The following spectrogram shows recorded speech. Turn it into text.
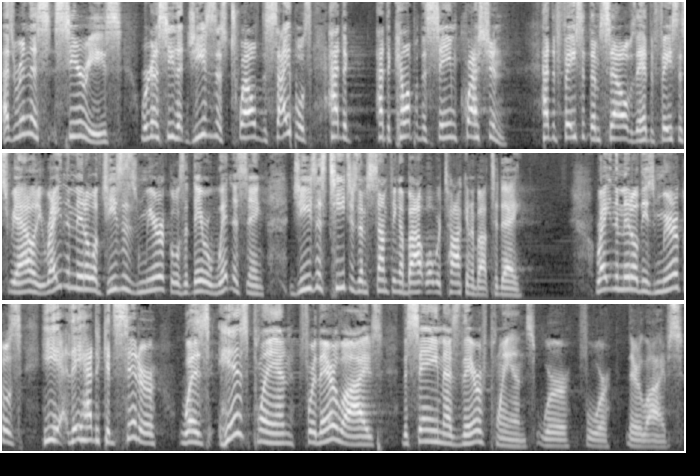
As we're in this series, we're going to see that Jesus' 12 disciples had to, had to come up with the same question, had to face it themselves. They had to face this reality. Right in the middle of Jesus' miracles that they were witnessing, Jesus teaches them something about what we're talking about today. Right in the middle of these miracles, he, they had to consider was his plan for their lives the same as their plans were for their lives.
